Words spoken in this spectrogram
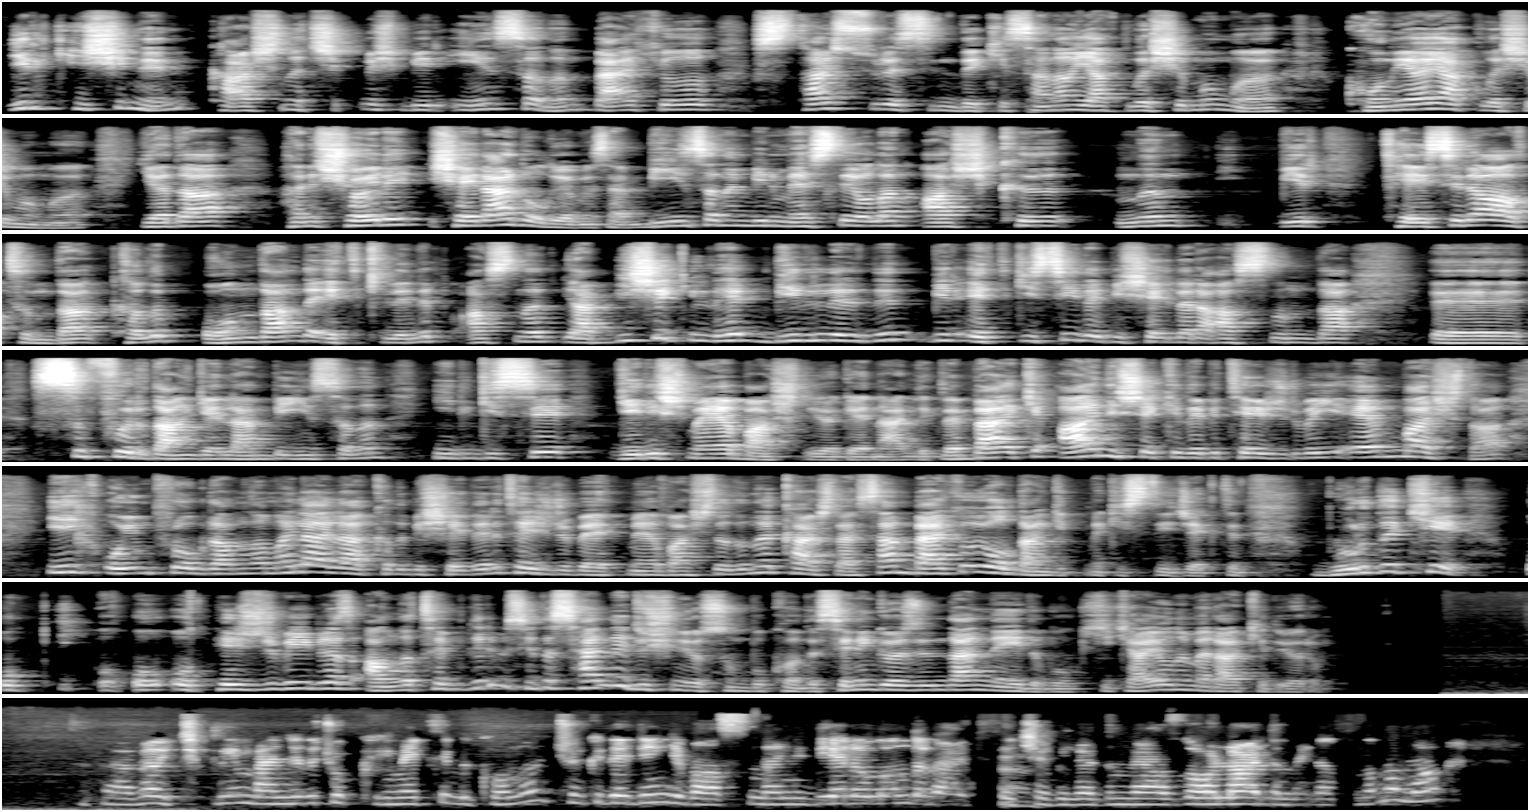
bir kişinin karşına çıkmış bir insanın belki o staj süresindeki sana yaklaşımı mı, konuya yaklaşımı mı ya da hani şöyle şeyler de oluyor mesela bir insanın bir mesleğe olan aşkının bir tesiri altında kalıp ondan da etkilenip aslında ya bir şekilde hep birilerinin bir etkisiyle bir şeylere aslında e, sıfırdan gelen bir insanın ilgisi gelişmeye başlıyor genellikle. Belki aynı şekilde bir tecrübeyi en başta ilk oyun programlamayla alakalı bir şeyleri tecrübe etmeye başladığında karşılaşsan belki o yoldan gitmek isteyecektin. Buradaki o, o, o tecrübeyi biraz anlatabilir misin? Ya da sen ne düşünüyorsun bu konuda? Senin gözünden neydi bu hikaye onu merak ediyorum. Ve açıklayayım bence de çok kıymetli bir konu. Çünkü dediğin gibi aslında hani diğer alanı da belki seçebilirdim veya zorlardım en azından ama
